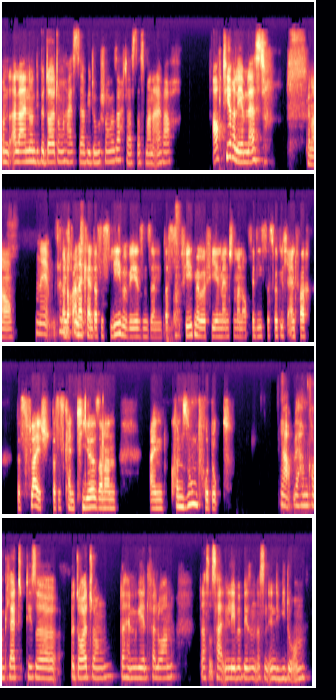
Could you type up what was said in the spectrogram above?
Und alleine die Bedeutung heißt ja, wie du schon gesagt hast, dass man einfach auch Tiere leben lässt. Genau. Nee, und auch gut. anerkennt, dass es Lebewesen sind. Das fehlt mir bei vielen Menschen. Man auch für die ist das wirklich einfach das Fleisch. Das ist kein Tier, sondern ein Konsumprodukt. Ja, wir haben komplett diese Bedeutung dahingehend verloren, dass es halt ein Lebewesen ist, ein Individuum.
